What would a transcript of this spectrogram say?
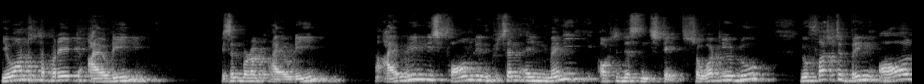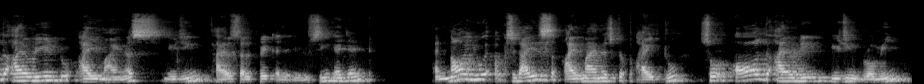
you want to separate iodine, fission product iodine. Iodine is formed in fission in many oxidation states. So what you do, you first bring all the iodine to I minus using thiosulfate as a reducing agent. And now you oxidize I minus to I2. So all the iodine using bromine.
